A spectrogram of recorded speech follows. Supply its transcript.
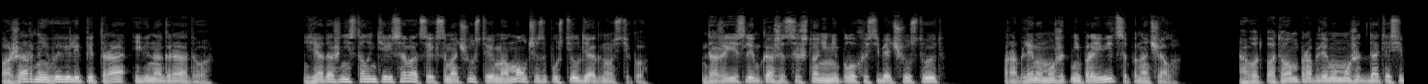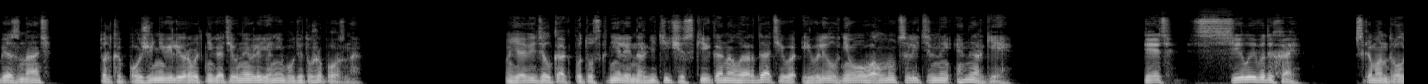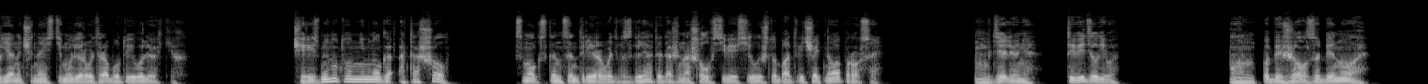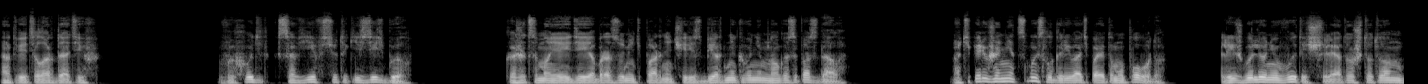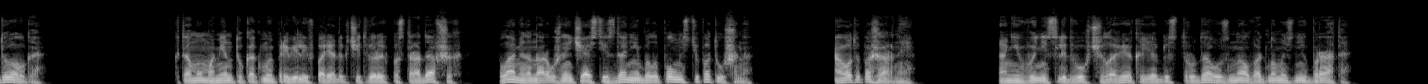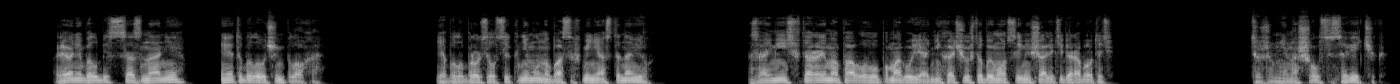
пожарные вывели Петра и Виноградова. Я даже не стал интересоваться их самочувствием, а молча запустил диагностику. Даже если им кажется, что они неплохо себя чувствуют, Проблема может не проявиться поначалу, а вот потом проблема может дать о себе знать, только позже нивелировать негативное влияние будет уже поздно. Я видел, как потускнели энергетические каналы Ордатьева и влил в него волну целительной энергии. «Петь, с силой выдыхай», — скомандовал я, начиная стимулировать работу его легких. Через минуту он немного отошел, смог сконцентрировать взгляд и даже нашел в себе силы, чтобы отвечать на вопросы. «Где Леня? Ты видел его?» «Он побежал за Бенуа», — ответил Ардатьев. «Выходит, Ксавье все-таки здесь был. Кажется, моя идея образумить парня через Бердникова немного запоздала. Но теперь уже нет смысла горевать по этому поводу. Лишь бы Леню вытащили, а то что-то он долго». К тому моменту, как мы привели в порядок четверых пострадавших, пламя на наружной части здания было полностью потушено. А вот и пожарные. Они вынесли двух человек, и я без труда узнал в одном из них брата. Леня был без сознания, и это было очень плохо. Я было бросился к нему, но Басов меня остановил. «Займись вторым, а Павлову помогу я. Не хочу, чтобы эмоции мешали тебе работать». Тоже мне нашелся советчик.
